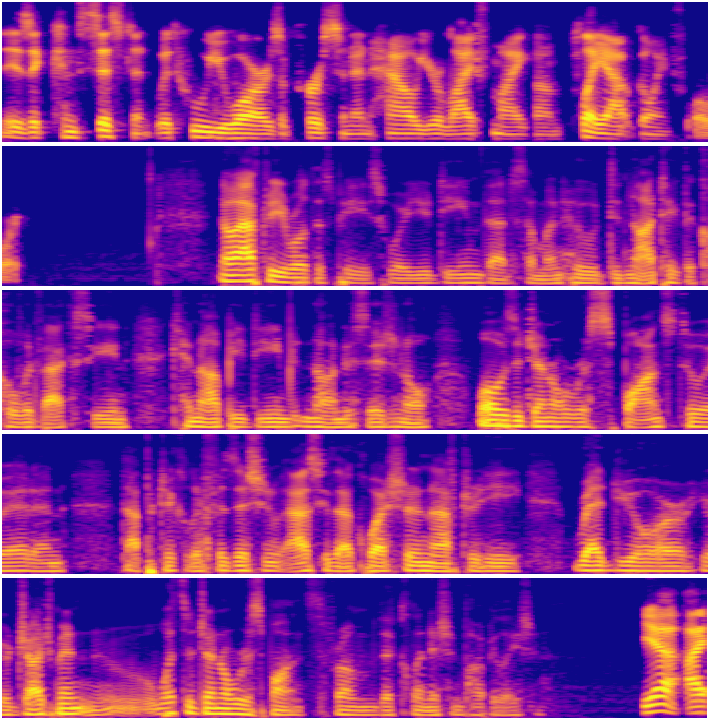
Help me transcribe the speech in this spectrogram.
Is it consistent with who you mm-hmm. are as a person and how your life might um, play out going forward? Now, after you wrote this piece where you deemed that someone who did not take the COVID vaccine cannot be deemed non decisional, what was the general response to it? And that particular physician who asked you that question after he read your, your judgment, what's the general response from the clinician population? Yeah, I,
